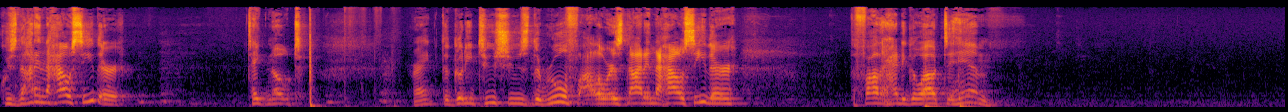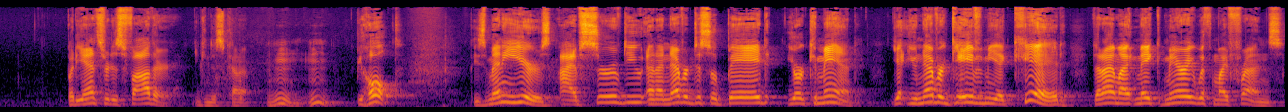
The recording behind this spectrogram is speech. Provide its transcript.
who's not in the house either. Take note, right? The goody two shoes, the rule follower, is not in the house either. The father had to go out to him. But he answered his father. You can just kind of, mm, mm. behold, these many years I have served you, and I never disobeyed your command. Yet you never gave me a kid that I might make merry with my friends.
